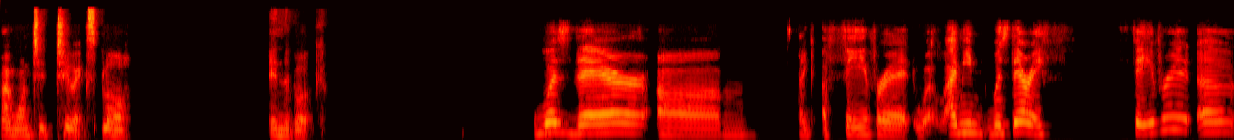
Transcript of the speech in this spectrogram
I wanted to explore in the book. Was there um like a favorite I mean was there a favorite of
